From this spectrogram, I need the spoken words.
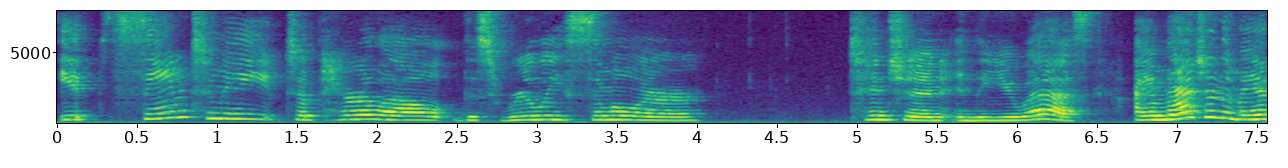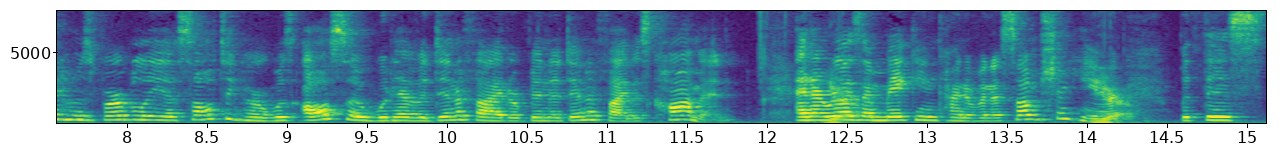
it seemed to me to parallel this really similar tension in the US. I imagine the man who was verbally assaulting her was also would have identified or been identified as common. And I realize Yeah. I'm making kind of an assumption here, Yeah. but this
